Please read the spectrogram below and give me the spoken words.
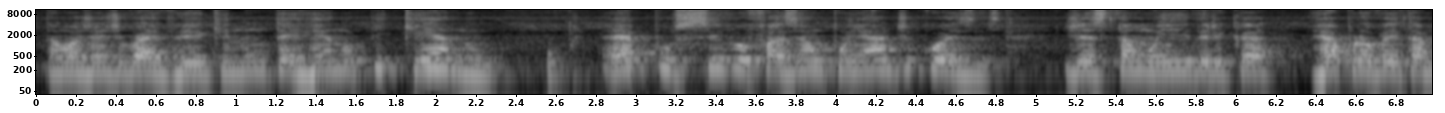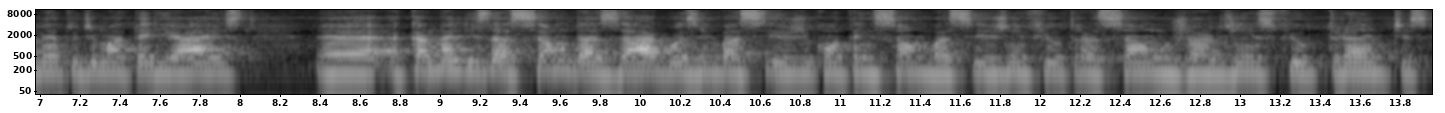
Então a gente vai ver que num terreno pequeno é possível fazer um punhado de coisas. Gestão hídrica, reaproveitamento de materiais, é, a canalização das águas em bacias de contenção, bacias de infiltração, jardins filtrantes,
